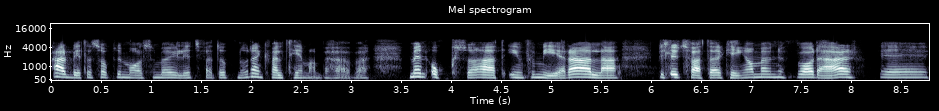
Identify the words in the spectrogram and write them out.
arbetar så optimalt som möjligt för att uppnå den kvalitet man behöver. Men också att informera alla beslutsfattare kring ja, men vad är eh,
